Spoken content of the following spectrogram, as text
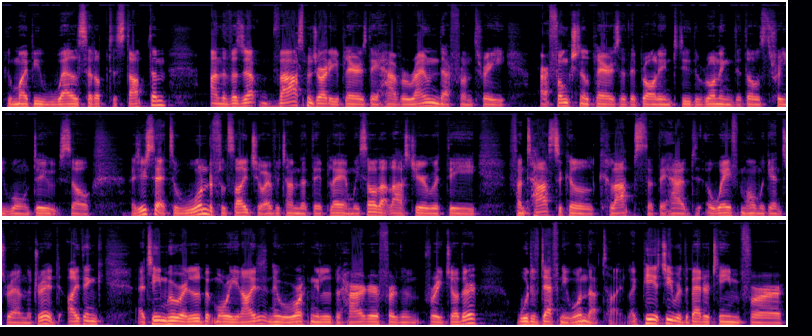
who might be well set up to stop them. And the vast majority of players they have around that front three are functional players that they brought in to do the running that those three won't do. So, as you said, it's a wonderful sideshow every time that they play. And we saw that last year with the fantastical collapse that they had away from home against Real Madrid. I think a team who were a little bit more united and who were working a little bit harder for them for each other would have definitely won that tie. Like PSG were the better team for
